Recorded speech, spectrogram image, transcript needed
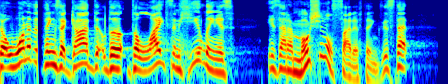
That one of the things that God de- de- delights in healing is, is that emotional side of things. It's that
